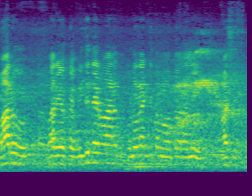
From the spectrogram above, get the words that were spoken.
వారు వారి యొక్క విధి నిర్వహణకు పునరంకితం అవుతారని ఆశిస్తున్నారు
